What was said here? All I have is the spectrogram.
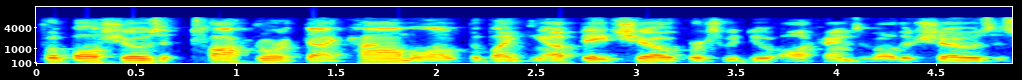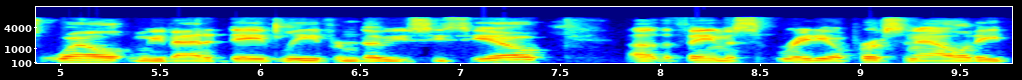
football shows at TalkNorth.com, along with the Viking Update Show. Of course, we do all kinds of other shows as well. And we've added Dave Lee from WCCO, uh, the famous radio personality.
